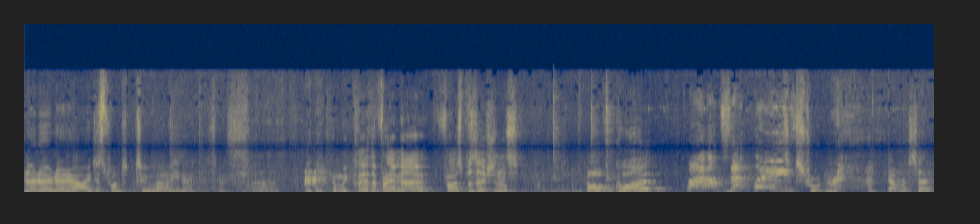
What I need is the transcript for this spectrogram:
No, no, no, no. I just wanted to, uh, you know, just, uh, Can we clear the frame now? First positions. Call for quiet. Quiet on set, please. extraordinary. Camera set.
